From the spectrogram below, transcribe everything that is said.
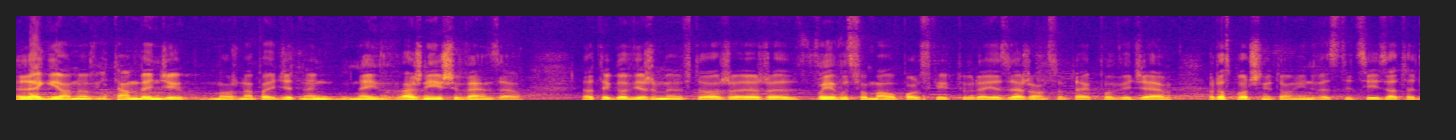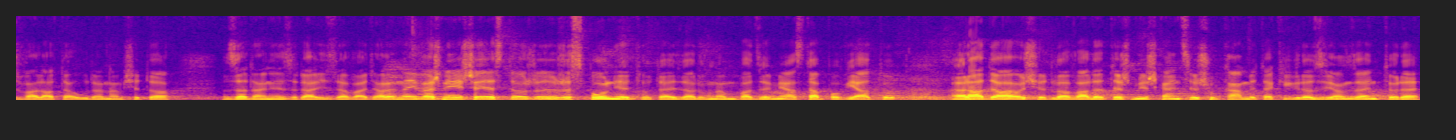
Legionów i tam będzie, można powiedzieć, ten najważniejszy węzeł. Dlatego wierzymy w to, że, że województwo małopolskie, które jest zarządcą, tak jak powiedziałem, rozpocznie tą inwestycję i za te dwa lata uda nam się to zadanie zrealizować. Ale najważniejsze jest to, że, że wspólnie tutaj zarówno władze miasta, powiatu, Rada Osiedlowa, ale też mieszkańcy szukamy takich rozwiązań, które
